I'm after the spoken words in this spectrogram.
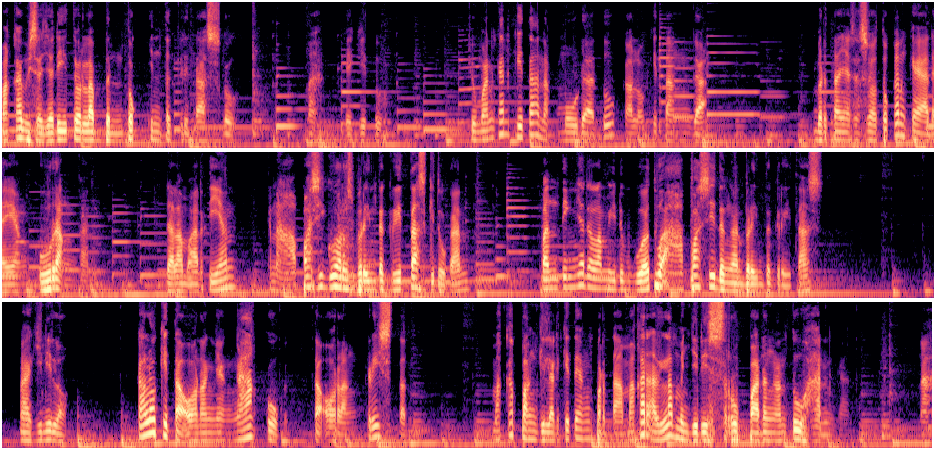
maka bisa jadi itu adalah bentuk integritas lu. Nah, kayak gitu. Cuman kan kita anak muda tuh kalau kita nggak bertanya sesuatu kan kayak ada yang kurang kan. Dalam artian kenapa sih gue harus berintegritas gitu kan? Pentingnya dalam hidup gue tuh apa sih dengan berintegritas? Nah gini loh, kalau kita orang yang ngaku kita orang Kristen, maka panggilan kita yang pertama kan adalah menjadi serupa dengan Tuhan kan. Nah,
